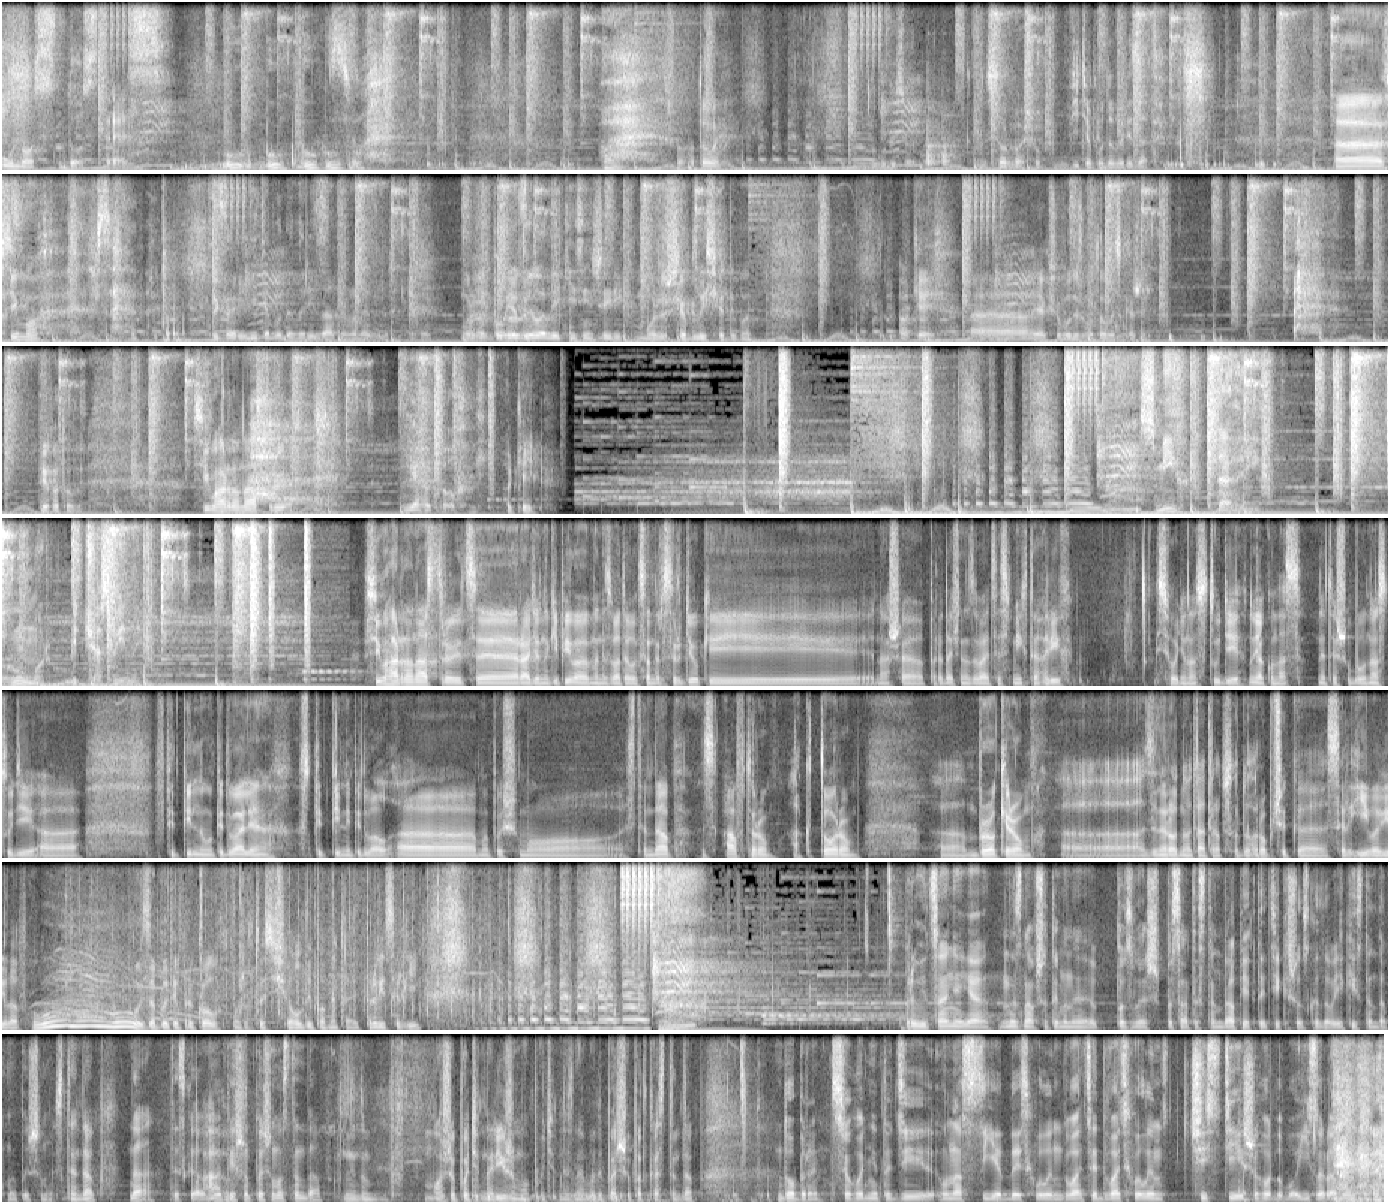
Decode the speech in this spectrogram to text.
Unos, dos, tres. Бу, бу, бу, бу. Що, готовий? Буду сьогодні. Не сорба, щоб Вітя буде вирізати. Е, всім Сорі, Вітя буде вирізати мене трошки. Може, Може, погрузила в якийсь інший рік. може ще ближче, думаю. Окей. Е, якщо будеш готовий, скажи. Ти готовий. Всім гарного настрою. Я готовий. Окей. Сміх та гріх. Гумор під час війни. Всім гарного настрою. Це Радіо Накипіло. Мене звати Олександр Сердюк, і наша передача називається Сміх та гріх. Сьогодні у нас в студії. Ну, як у нас? Не те, щоб у нас в студії, а в підпільному підвалі, підпільний підвал. Ми пишемо стендап з автором, актором, брокером з народного театру абсурду Гробчик е, Сергій Вавілов. У-у-у, Забитий прикол. Може хтось ще олди пам'ятає. Привіт, Сергій. Привіт, Саня. Я не знав, що ти мене позвеш писати стендап, як ти тільки що сказав. Який стендап ми пишемо? Стендап? Да, ти сказав, ми А, пишемо, пишемо стендап. Ну, може, потім наріжемо, потім не знаю, буде перший подкаст стендап. Добре, сьогодні тоді у нас є десь хвилин 20, 20 хвилин чистішого добоїзера.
